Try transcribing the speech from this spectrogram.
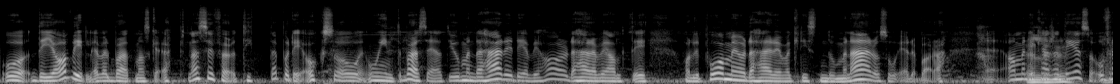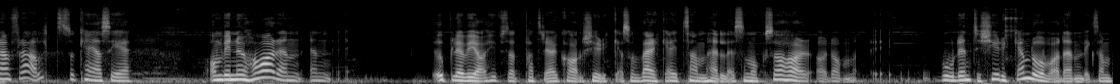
Och det jag vill är väl bara att man ska öppna sig för att titta på det också och, och, inte bara säga att jo men det här är det vi har och det här har vi alltid hållit på med och det här är vad kristendomen är och så är det bara. Eh, ja men det Eller kanske inte är så. Och framförallt så kan jag se om vi nu har en, en upplever jag, hyfsat patriarkal kyrka som verkar i ett samhälle som också har de, borde inte kyrkan då vara den liksom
